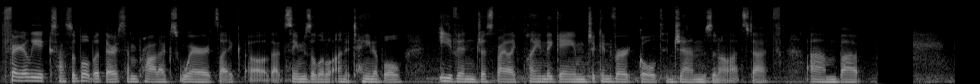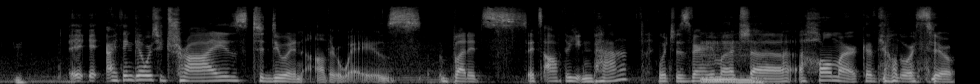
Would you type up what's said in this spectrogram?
fairly accessible, but there are some products where it's like, oh, that seems a little unattainable, even just by like playing the game to convert gold to gems and all that stuff. Um, but it, it, I think Guild Wars 2 tries to do it in other ways, but it's it's off the beaten path, which is very much uh, a hallmark of Guild Wars 2.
